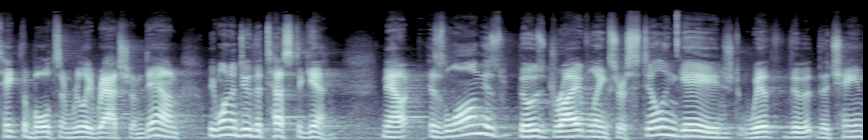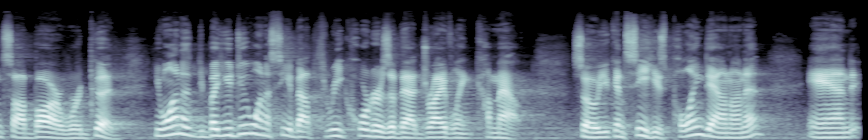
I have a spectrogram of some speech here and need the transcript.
take the bolts and really ratchet them down, we wanna do the test again. Now, as long as those drive links are still engaged with the, the chainsaw bar, we're good. You want to, but you do want to see about three quarters of that drive link come out. So you can see he's pulling down on it and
